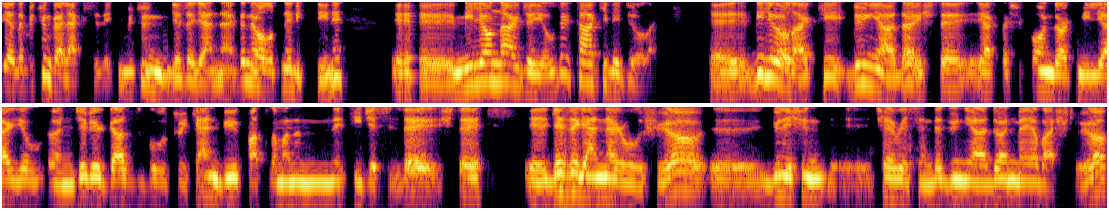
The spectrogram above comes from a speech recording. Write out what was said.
ya da bütün galaksideki bütün gezegenlerde ne olup ne bittiğini e, milyonlarca yıldır takip ediyorlar. E, biliyorlar ki dünyada işte yaklaşık 14 milyar yıl önce bir gaz bulutuyken büyük patlamanın neticesinde işte e, gezegenler oluşuyor. E, güneşin e, çevresinde dünya dönmeye başlıyor.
